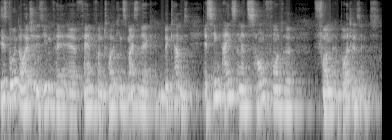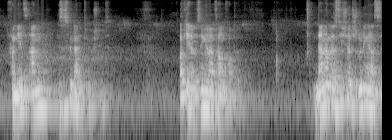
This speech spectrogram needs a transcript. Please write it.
Dieses berühmte Holzschild ist jedem äh, Fan von Tolkiens Meisterwerk bekannt. Es hing einst an der Zaunpforte von Beutelsend. Von jetzt an ist es für deine Tür bestimmt. Okay, also es hing an der Zaunpforte. Dann haben wir das T-Shirt Schrödingers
